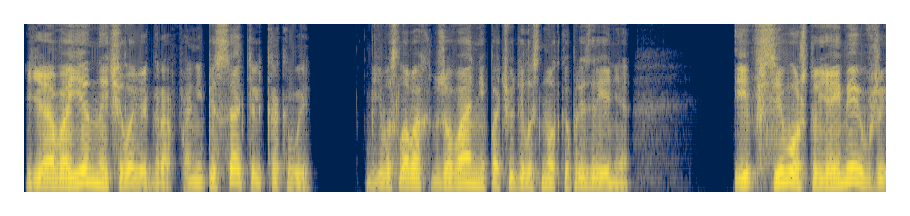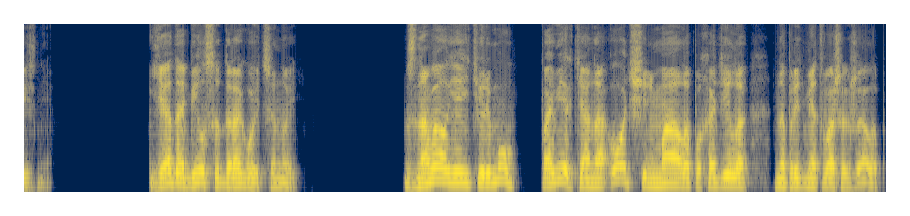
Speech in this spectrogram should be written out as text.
Я военный человек, граф, а не писатель, как вы. В его словах Джованни почудилась нотка презрения. И всего, что я имею в жизни, я добился дорогой ценой. Знавал я и тюрьму, Поверьте, она очень мало походила на предмет ваших жалоб.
